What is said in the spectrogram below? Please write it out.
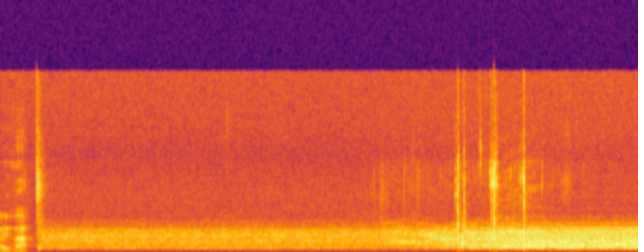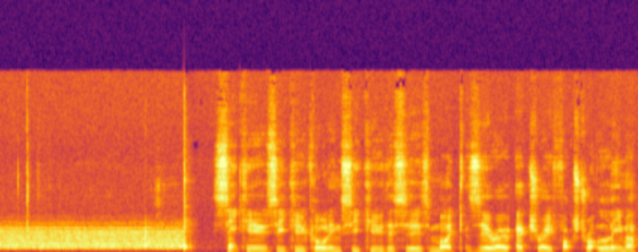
Over. CQ, CQ, calling CQ. This is Mike Zero X-Ray Foxtrot Lima.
